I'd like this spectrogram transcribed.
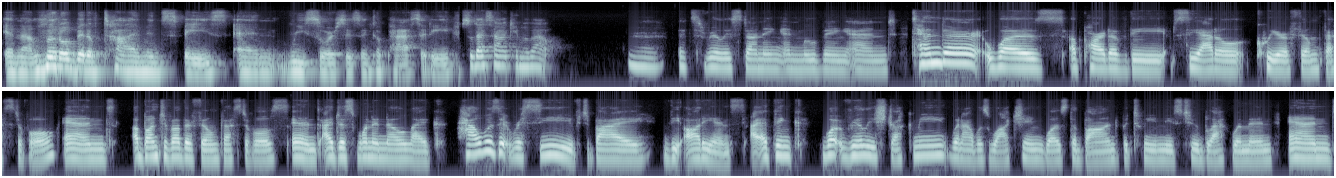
in a little bit of time and space and resources and capacity so that's how it came about Mm, it's really stunning and moving. And Tender was a part of the Seattle Queer Film Festival and a bunch of other film festivals. And I just want to know, like, how was it received by the audience? I think what really struck me when I was watching was the bond between these two Black women and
